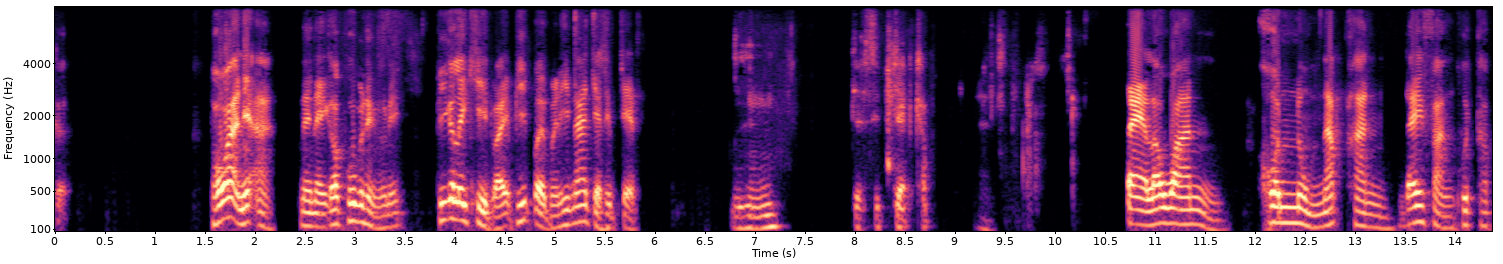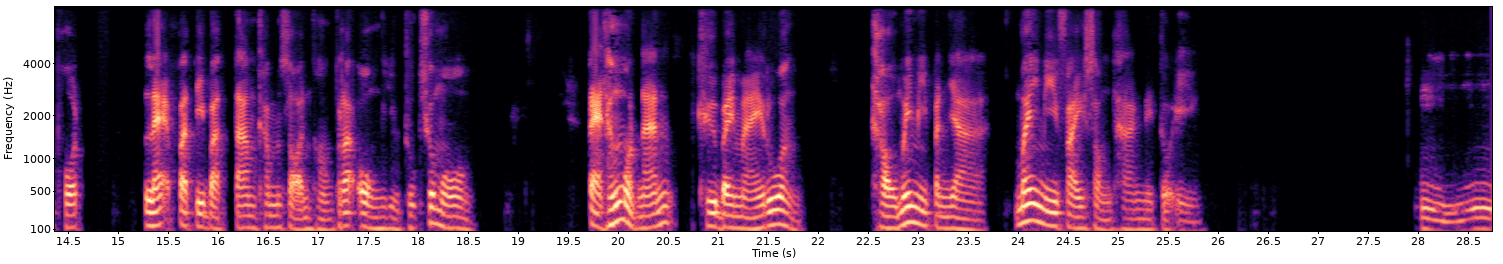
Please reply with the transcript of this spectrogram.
ก็เพราะว่าอันเนี้ยอะไหนๆก็พูดมาถึงตรงนี้พพี่ก็เลยขีดไว้ พี่เปิดมาที่หน้าเจ็ดสิบเจ็ดอือ เจ็ดสิบเจ็ดครับ แต่ละวันคนหนุ่มนับพันได้ฟังพุทธพจน์ และปฏิบัติตามคำสอนของพระองค์อยู่ทุกชั่วโมง แต่ทั้งหมดนั้นคือใบไม้ร่วง เขาไม่มีปัญญาไม่มีไฟส่องทางในตัวเองอืม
